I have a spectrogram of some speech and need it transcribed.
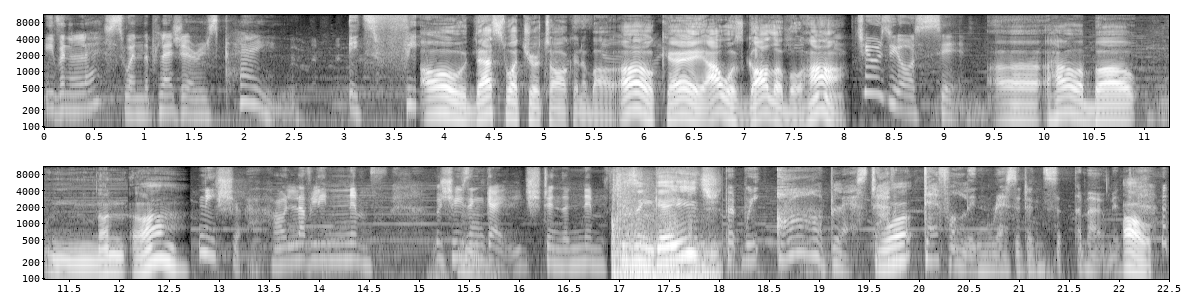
even less when the pleasure is pain. It's fear. Oh, that's what you're talking about. Okay, I was gullible, huh? Choose your sin. Uh, how about none? Uh, Nisha, our lovely nymph. She's engaged in the nymph. She's engaged. But we are blessed to have a devil in residence at the moment. Oh, a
